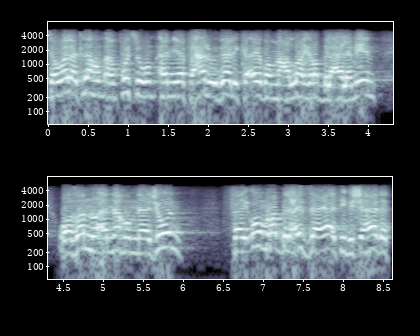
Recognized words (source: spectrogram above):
سولت لهم أنفسهم أن يفعلوا ذلك أيضا مع الله رب العالمين وظنوا أنهم ناجون. فيقوم رب العزة يأتي بشهادة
